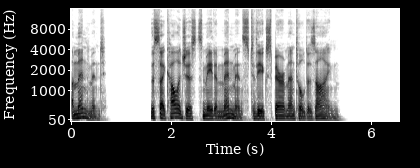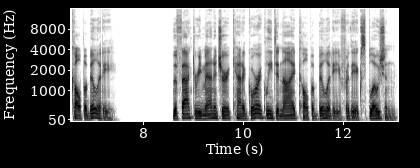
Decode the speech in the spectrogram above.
Amendment. The psychologists made amendments to the experimental design. Culpability. The factory manager categorically denied culpability for the explosion.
